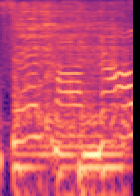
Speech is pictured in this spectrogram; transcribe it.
Take my now.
